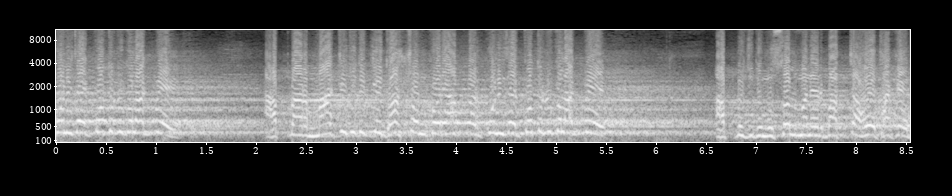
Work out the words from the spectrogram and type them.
কলিজায় কতটুকু লাগবে? আপনার মাকে যদি কেউ ধর্ষণ করে, আপনার কলিজায় কতটুকু লাগবে? আপনি যদি মুসলমানের বাচ্চা হয়ে থাকেন,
